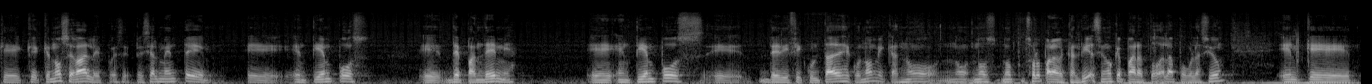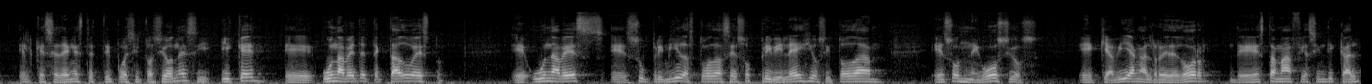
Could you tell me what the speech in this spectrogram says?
que, no se vale, pues especialmente en tiempos de pandemia en tiempos de dificultades económicas, no, no, no, solo para la alcaldía, sino que para toda la población, el que, el que se den este tipo de situaciones y que una vez detectado esto, una vez suprimidas todos esos privilegios y todos esos negocios que habían alrededor de esta mafia sindical,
